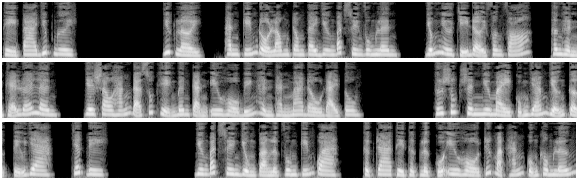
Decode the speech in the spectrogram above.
thì ta giúp ngươi. Dứt lời, thanh kiếm đồ long trong tay Dương Bách Xuyên vung lên, giống như chỉ đợi phân phó, thân hình khẽ lóe lên, giây sau hắn đã xuất hiện bên cạnh yêu hồ biến hình thành ma đầu đại tôn. Thứ súc sinh như mày cũng dám giỡn cợt tiểu gia, chết đi. Dương Bách Xuyên dùng toàn lực vung kiếm qua, thực ra thì thực lực của yêu hồ trước mặt hắn cũng không lớn,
